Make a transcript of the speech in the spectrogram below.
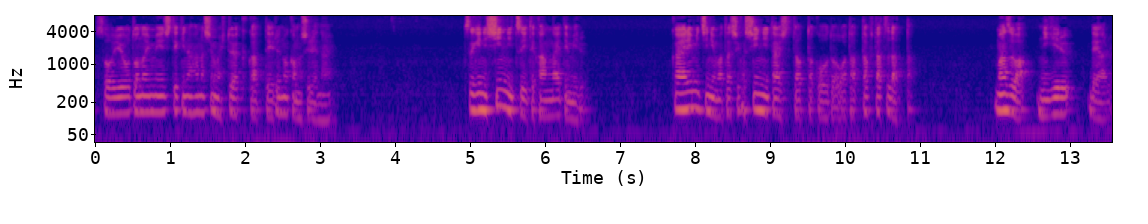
そういう音のイメージ的な話も一役買っているのかもしれない。次に真について考えてみる。帰り道に私が真に対して取った行動はたった二つだった。まずは、握るである。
